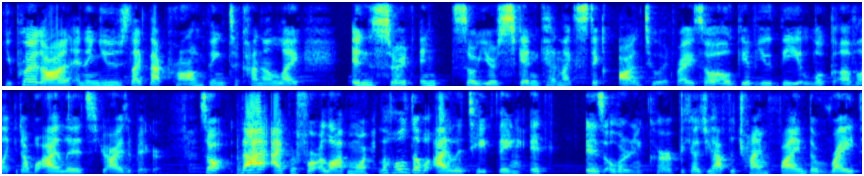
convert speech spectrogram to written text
you put it on and then use like that prong thing to kind of like insert in so your skin can like stick onto it, right? So it'll give you the look of like double eyelids, your eyes are bigger. So that I prefer a lot more. The whole double eyelid tape thing, it is a learning curve because you have to try and find the right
